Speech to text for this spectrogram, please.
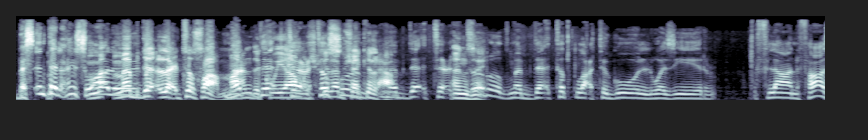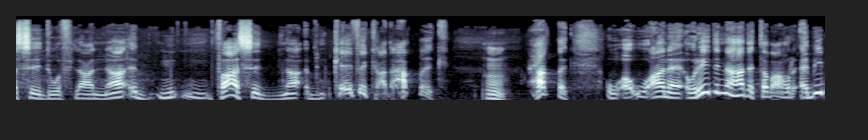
بس أنت الحين سؤال مبدأ الاعتصام ما عندك وياه مشكلة بشكل عام. مبدأ تعترض مبدأ تطلع تقول وزير فلان فاسد وفلان نائب فاسد نائب كيفك؟ هذا حقك. م. حقك. وأنا أريد إن هذا التظاهر. أبي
